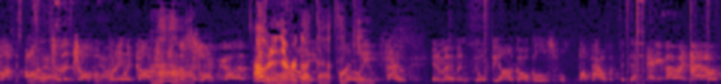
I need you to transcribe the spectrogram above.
One. Fuck Just on that. to the job of Now. putting the cartridge in Ah. the slot. We all have I would have never got that. Thank finally. you. So, in a moment, your VR goggles will pop out of the desk. Any moment now.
